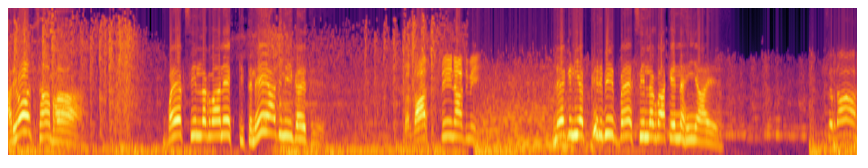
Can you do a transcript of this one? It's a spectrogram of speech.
अरे ओ सांभा। वैक्सीन लगवाने कितने आदमी गए थे? सरदार तीन आदमी। लेकिन ये फिर भी वैक्सीन लगवा के नहीं आए। सरदार,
